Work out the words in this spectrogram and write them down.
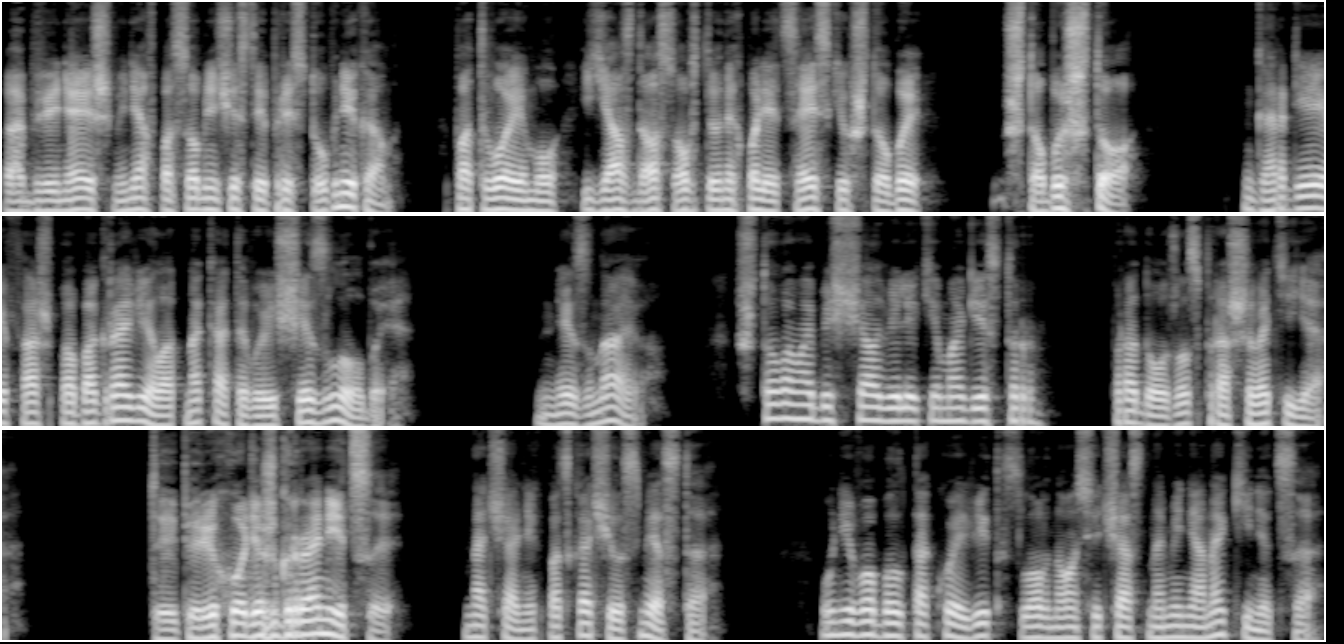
«Обвиняешь меня в пособничестве преступникам? По-твоему, я сдал собственных полицейских, чтобы... чтобы что?» Гордеев аж побагровел от накатывающей злобы. «Не знаю. Что вам обещал великий магистр?» – продолжил спрашивать я. «Ты переходишь границы!» Начальник подскочил с места. У него был такой вид, словно он сейчас на меня накинется,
